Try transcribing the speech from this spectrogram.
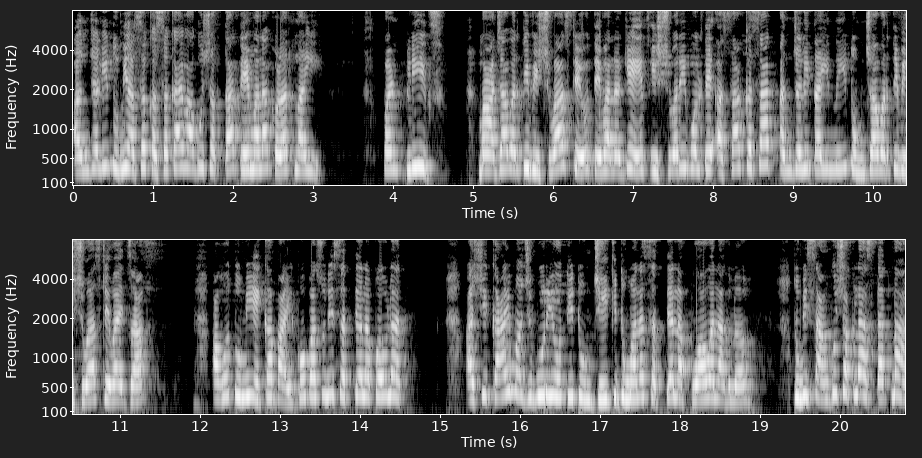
अंजली तुम्ही असं कसं काय वागू शकता ते मला कळत नाही. पण प्लीज माझ्यावरती विश्वास ठेव. तेव्हा लगेच ईश्वरी बोलते असा कसा अंजलीताईंनी तुमच्यावरती विश्वास ठेवायचा? अहो तुम्ही एका बायकोपासून हे सत्य लपवलात. अशी काय मजबुरी होती तुमची की तुम्हाला सत्य लपवावं लागलं? तुम्ही सांगू शकला असतात ना?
